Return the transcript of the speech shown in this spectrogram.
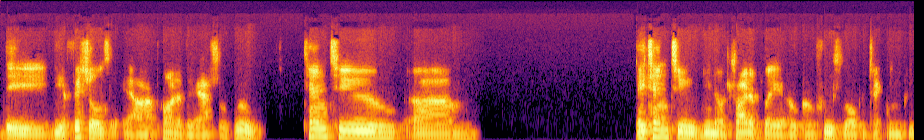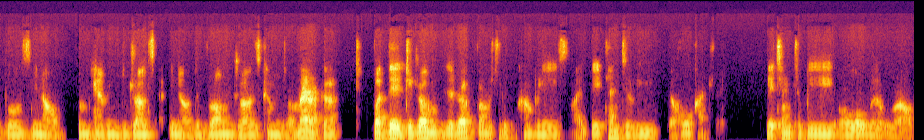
the the officials are part of the actual group tend to um, they tend to you know try to play a, a, huge role protecting people's you know from having the drugs you know the wrong drugs coming to America, but the, the drug the drug pharmaceutical companies like they tend to leave the whole country. They tend to be all over the world,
